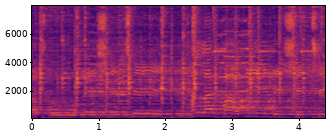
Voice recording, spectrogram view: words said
রাসুল এসেছে আল্লাহর হাবিব এসেছে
